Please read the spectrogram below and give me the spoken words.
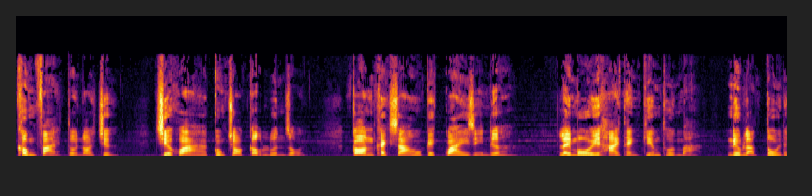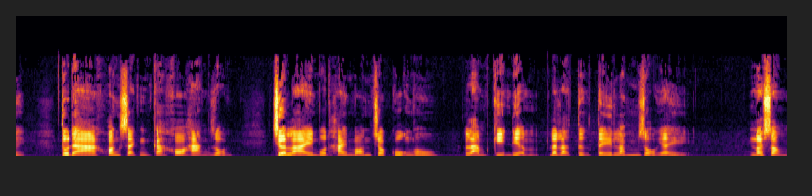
Không phải tôi nói chứ, Chìa khóa cũng cho cậu luôn rồi, Còn khách sáo cái quái gì nữa? Lấy môi hai thanh kiếm thôi mà, Nếu là tôi đấy, Tôi đã khoáng sạch cả kho hàng rồi, Trở lại một hai món cho cụ ngô làm kỷ niệm đã là tử tế lắm rồi ấy. Nói xong,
